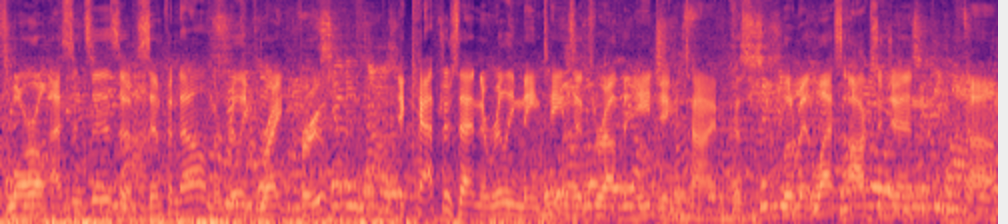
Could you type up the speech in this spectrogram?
floral essences of Zinfandel and the really bright fruit. It captures that and it really maintains it throughout the aging time because a little bit less oxygen, um,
